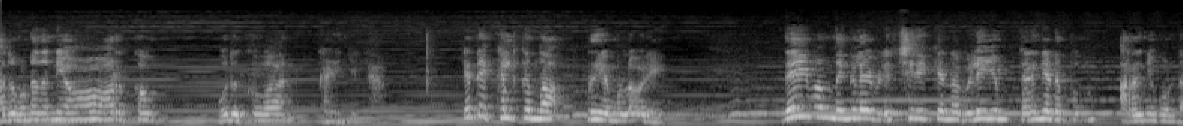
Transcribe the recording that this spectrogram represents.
അതുകൊണ്ട് തന്നെ ആർക്കും ഒതുക്കുവാൻ കഴിഞ്ഞില്ല. എന്നെ കേൾക്കുന്ന പ്രിയമുള്ളവരെ ദൈവം നിങ്ങളെ വിളിച്ചിരിക്കുന്ന വിളിയും തെരഞ്ഞെടുപ്പും അറിഞ്ഞുകൊണ്ട്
